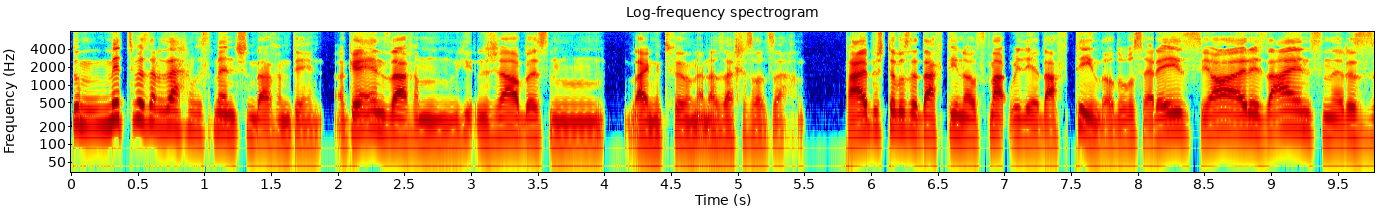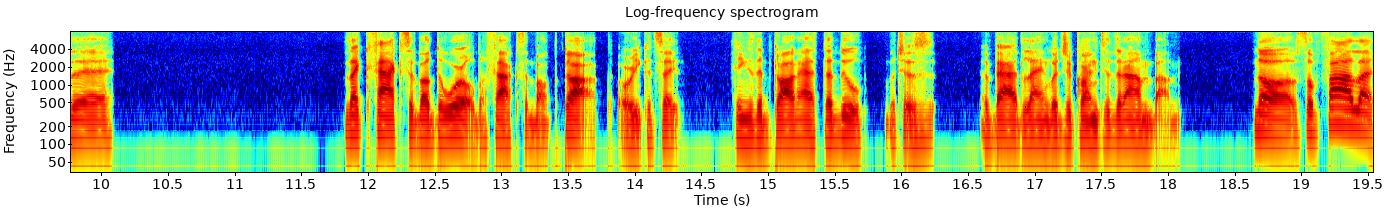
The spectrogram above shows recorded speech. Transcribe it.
du mitzvahs sind Sachen, was Menschen darfen dienen. Okay, in Sachen, hüten Schabes und leigen Tfilm und solche solche Sachen. Teilweise, was darf dienen, it's not really a dienen. Du was er ist, ja, er ist eins und er uh, like facts about the world, or facts about God. Or you could say things that God has to do, which is a bad language according to the Rambam. No, so Fala,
